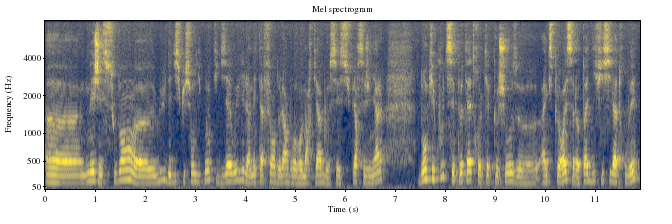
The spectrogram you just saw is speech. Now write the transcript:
Euh, mais j'ai souvent lu des discussions d'hypno qui disaient oui, la métaphore de l'arbre remarquable, c'est super, c'est génial. Donc écoute, c'est peut-être quelque chose euh, à explorer, ça doit pas être difficile à trouver.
